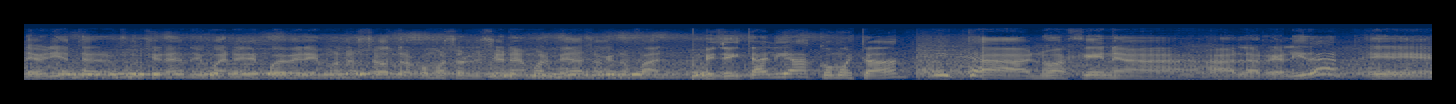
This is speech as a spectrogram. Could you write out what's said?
debería estar funcionando y bueno, después veremos nosotros cómo solucionamos el pedazo que nos falta. Bella Italia, ¿cómo está? Está no ajena a la realidad. Eh,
